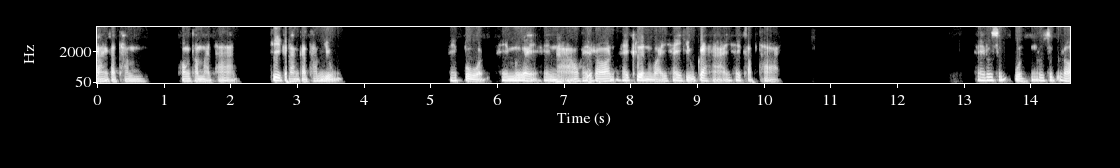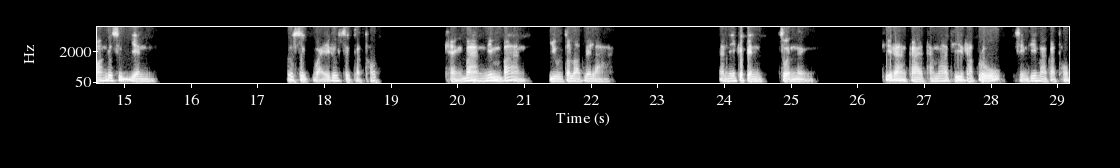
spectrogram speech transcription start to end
การกระทำของธรรมชาติ ที่กำลังกระทำอยู่ ให้ปวด ให้เมื่อย ให้หนาว ให้ร้อน ให้เคลื่อนไหว ให้หิวกระหาย ให้ขับถ่าย ให้รู้สึกอุ่น รู้สึกร้อน รู้สึกเย็น รู้สึกไหว รู้สึกกระทบ แข็งบ้างนิ่มบ้าง อยู่ตลอดเวลา อันนี้ก็เป็นส่วนหนึ่ง ที่ร่างกายทำหน้าที่รับรู้สิ่งที่มากระทบ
